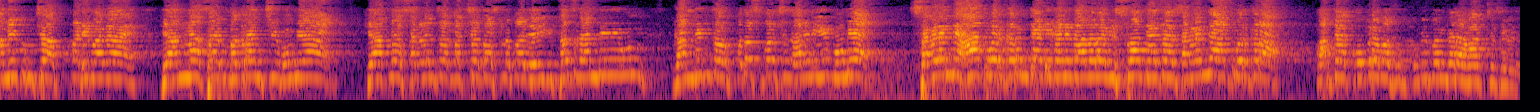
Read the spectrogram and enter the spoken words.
आम्ही तुमच्या पाठीमागे आहे. ही अण्णासाहेब मगरांची भूमी आहे. हे आपल्या सगळ्यांच्या लक्षात असलं पाहिजे. इथंच गांधी येऊन गांधींचं पदस्पर्श झालेली ही भूमी आहे. सगळ्यांनी हात वर करून त्या ठिकाणी दादाला विश्वास द्यायचा आहे. सगळ्यांनी हात वर करा. फार त्या कोपऱ्यापासून. तुम्ही पण करा मागचे सगळे.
